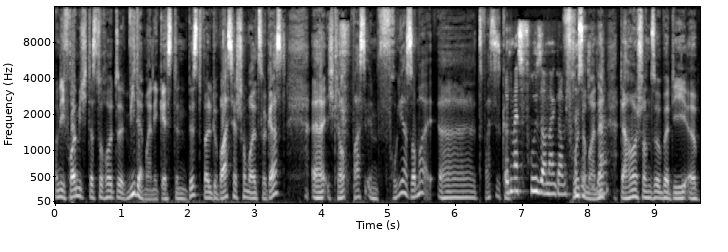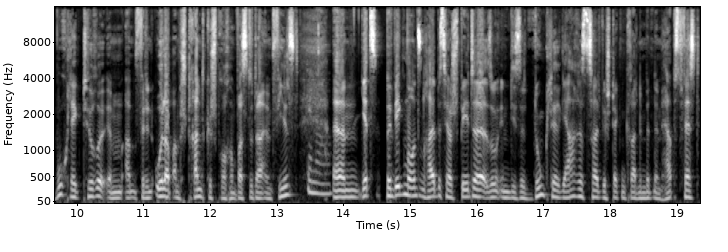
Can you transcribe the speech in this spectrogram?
Und ich freue mich, dass du heute wieder meine Gästin bist, weil du warst ja schon mal zu Gast. Äh, ich glaube, war es im Frühjahr, Sommer? Äh, weiß ich gar Irgendwas Frühsommer, glaube ich. Frühsommer, ne? Ja. Da haben wir schon so über die äh, Buchlektüre im, am, für den Urlaub am Strand gesprochen, was du da empfiehlst. Genau. Ähm, jetzt bewegen wir uns ein halbes Jahr später so in diese dunkle Jahreszeit. Wir stecken gerade mitten im Herbstfest.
